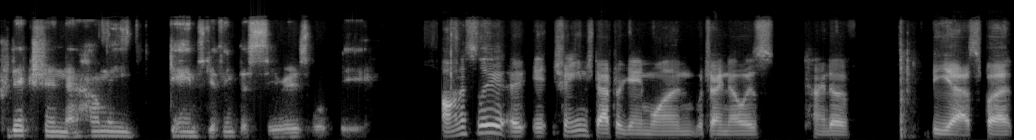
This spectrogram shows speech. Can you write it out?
prediction, and how many games do you think this series will be? Honestly, it changed after game one, which I know is kind of BS, but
